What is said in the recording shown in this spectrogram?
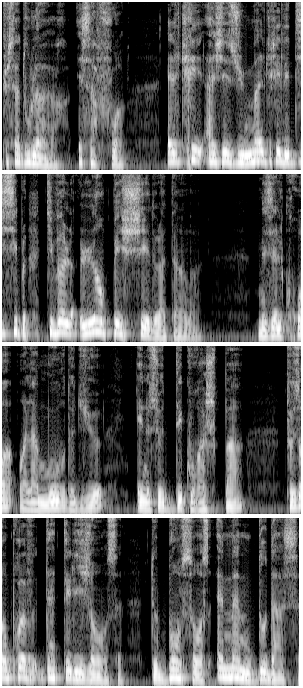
que sa douleur et sa foi, elle crie à Jésus malgré les disciples qui veulent l'empêcher de l'atteindre. Mais elle croit en l'amour de Dieu et ne se décourage pas, faisant preuve d'intelligence, de bon sens et même d'audace.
